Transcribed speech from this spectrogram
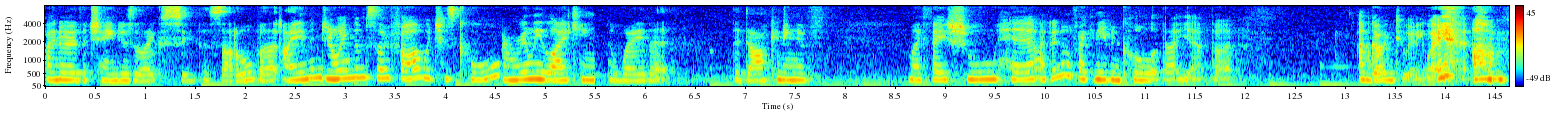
I know the changes are like super subtle, but I am enjoying them so far, which is cool. I'm really liking the way that the darkening of my facial hair, I don't know if I can even call it that yet, but I'm going to anyway. um,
